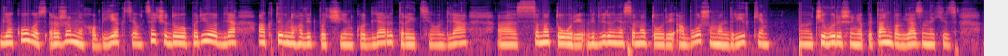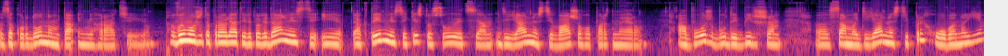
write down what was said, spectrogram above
для когось режимних об'єктів. Це чудовий період для активного відпочинку, для ретритів, для е, санаторів, відвідування санаторій або ж мандрівки. е, Чи вирішення питань пов'язаних із закордоном та еміграцією, ви можете проявляти відповідальність і активність, які стосуються діяльності вашого партнеру, або ж буде більше е, саме діяльності прихованої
